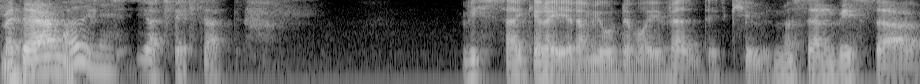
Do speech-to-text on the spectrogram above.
Men däremot, jag tyckte att vissa grejer de gjorde var ju väldigt kul, men sen vissa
